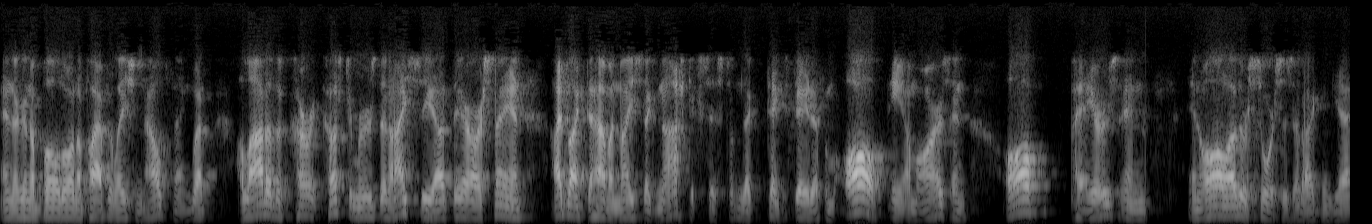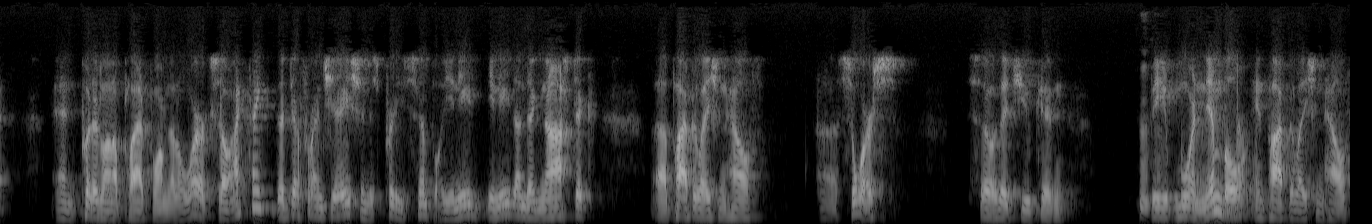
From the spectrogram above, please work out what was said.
and they're going to bolt on a population health thing. But a lot of the current customers that I see out there are saying, I'd like to have a nice agnostic system that takes data from all EMRs and all payers and, and all other sources that I can get and put it on a platform that'll work. So I think the differentiation is pretty simple. You need you need an agnostic uh, population health uh, source so that you can hmm. be more nimble in population health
